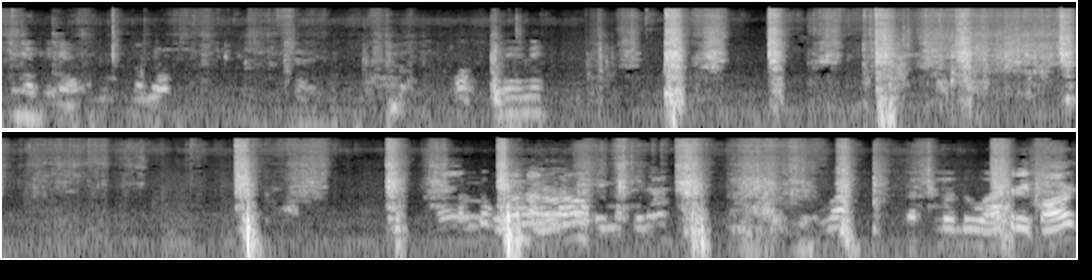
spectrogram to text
Tingnan, tingnan. Oh, ini ini. Yun, ano no? One report.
